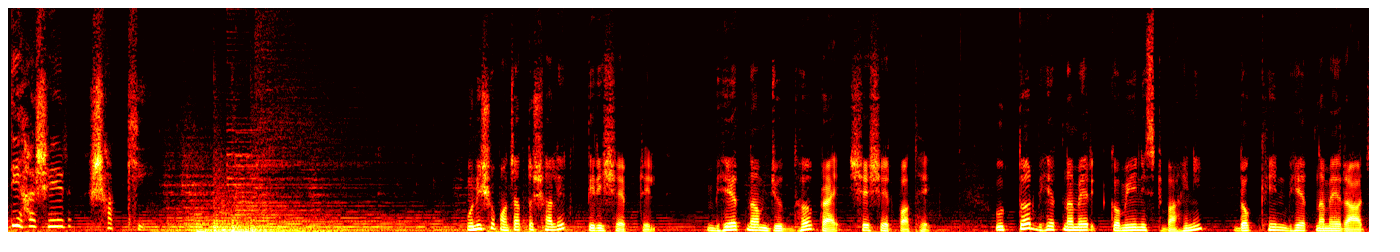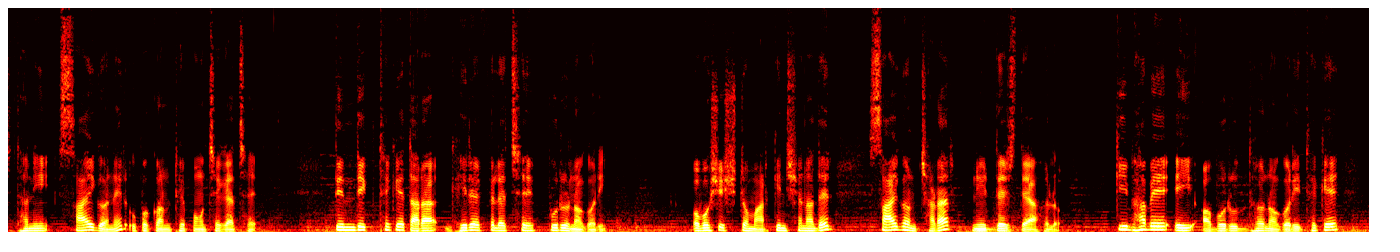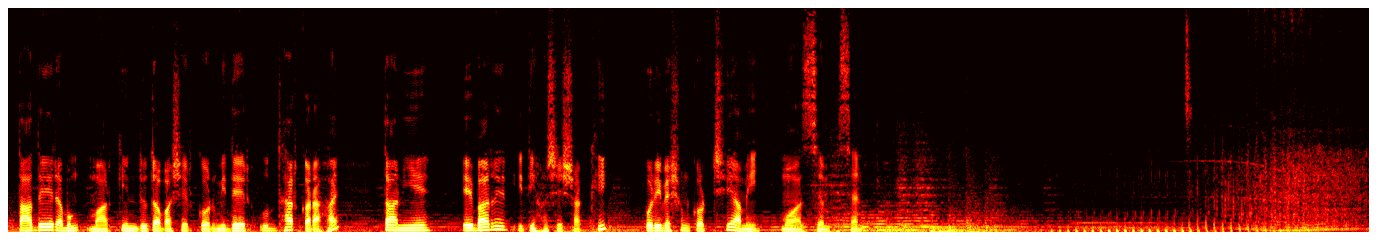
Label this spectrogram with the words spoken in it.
ইতিহাসের সাক্ষী। উনিশশো পঁচাত্তর সালের তিরিশে এপ্রিল, ভিয়েতনাম যুদ্ধ প্রায় শেষের পথে। উত্তর ভিয়েতনামের কমিউনিস্ট বাহিনী দক্ষিণ ভিয়েতনামের রাজধানী সাইগনের উপকণ্ঠে পৌঁছে গেছে। তিন দিক থেকে তারা ঘিরে ফেলেছে পুরো নগরী। অবশিষ্ট মার্কিন সেনাদের সাইগন ছাড়ার নির্দেশ দেয়া হল। কীভাবে এই অবরুদ্ধ নগরী থেকে তাদের এবং মার্কিন দূতাবাসের কর্মীদের উদ্ধার করা হয় তা নিয়ে এবারের ইতিহাসের সাক্ষী পরিবেশন করছি আমি Moazzem Hossain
